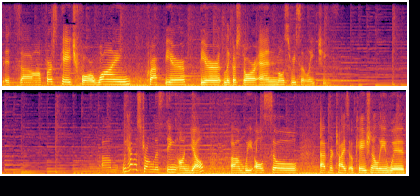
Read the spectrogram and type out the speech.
It's uh, first page for wine, craft beer, beer, liquor store, and most recently cheese. Um, we have a strong listing on Yelp. Um, we also advertise occasionally with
